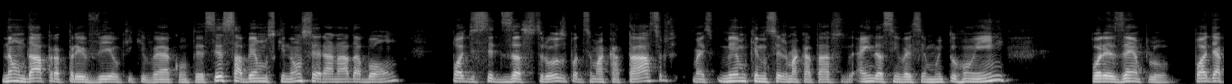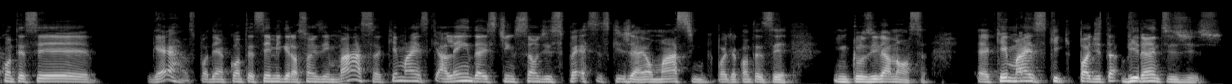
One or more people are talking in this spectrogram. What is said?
não dá para prever o que, que vai acontecer, sabemos que não será nada bom, pode ser desastroso, pode ser uma catástrofe, mas mesmo que não seja uma catástrofe, ainda assim vai ser muito ruim. Por exemplo, pode acontecer guerras, podem acontecer migrações em massa, que mais além da extinção de espécies, que já é o máximo que pode acontecer, inclusive a nossa. É, que mais que pode vir antes disso?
